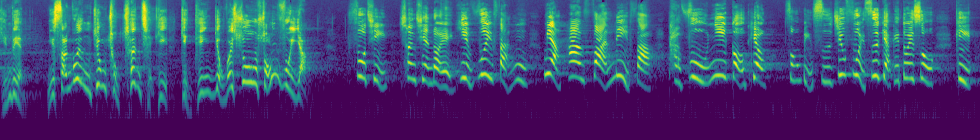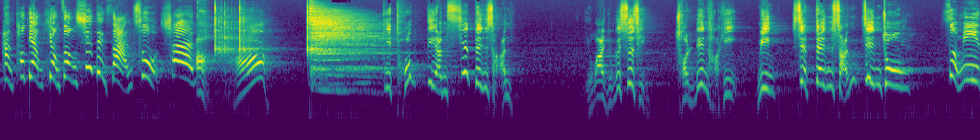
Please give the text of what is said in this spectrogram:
今天。你三文将出城前去，今天又为书送回呀。父亲，从前来一位凡五，名喊范礼法，他武艺高强，总兵师就会自家的对手，佢喊托点向中薛丁山出城。啊啊！佢托点薛丁山，有阿勇的事情传令下去，命薛丁山进中。遵命。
